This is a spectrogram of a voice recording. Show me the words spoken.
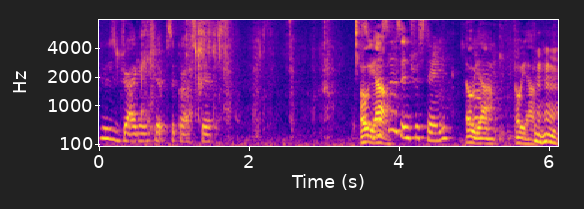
Who's dragging chips across chips? Oh So yeah. This is interesting. Oh yeah. Um, Oh yeah.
